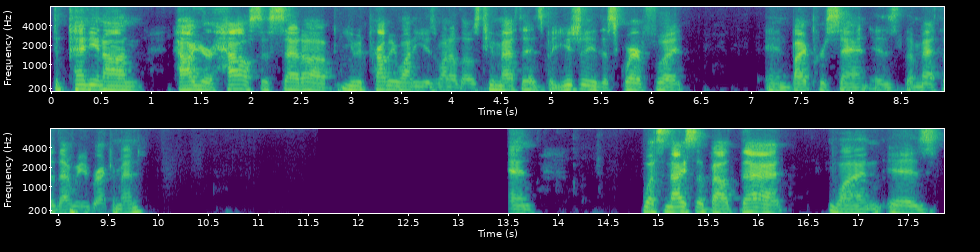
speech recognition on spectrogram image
depending on how your house is set up, you would probably want to use one of those two methods, but usually the square foot and by percent is the method that we recommend. And what's nice about that one is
